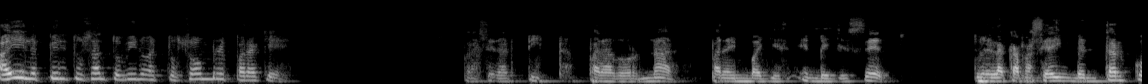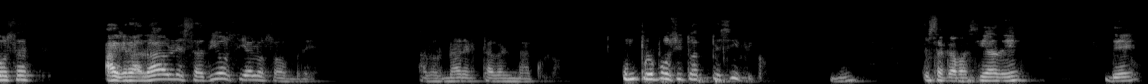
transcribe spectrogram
Ahí el Espíritu Santo vino a estos hombres para qué? Para ser artistas, para adornar, para embellecer. Tiene la capacidad de inventar cosas agradables a Dios y a los hombres. Adornar el tabernáculo. Un propósito específico. Esa capacidad de, de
